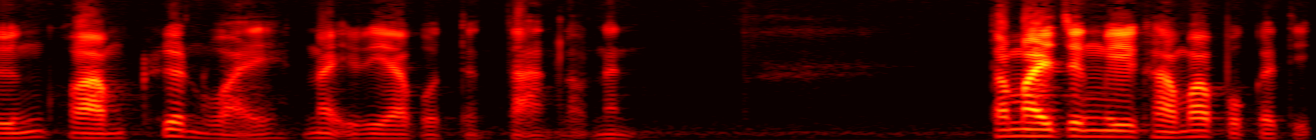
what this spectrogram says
ถึงความเคลื่อนไหวในอิริยาบถต่าง ๆ เหล่านั้นทำไมจึงมีคำว่าปกติ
